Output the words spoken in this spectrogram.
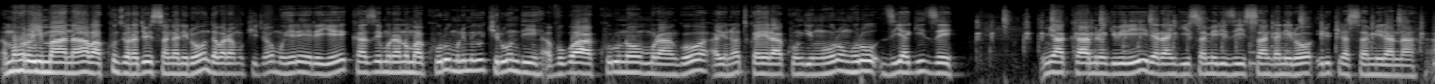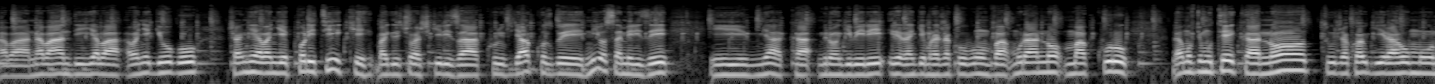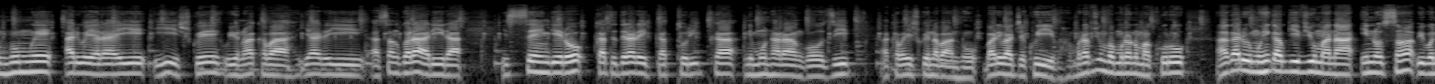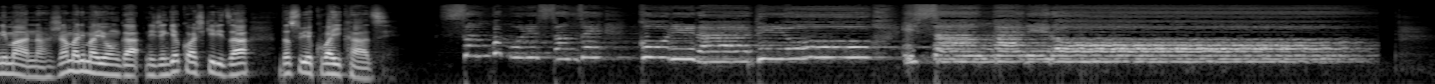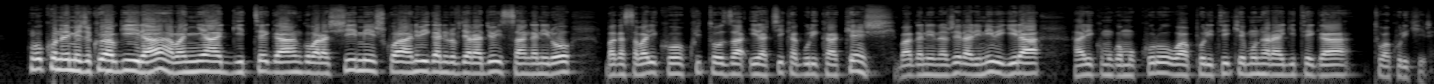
amahoro y'imana bakunze radio isanganiro ndabaramukije aho muherereye kaze murano makuru muri migu kirundi avugwa kuri no murango ayo nayo tukahera kunga inkuru nkuru ziyagize imyaka 200 irarangiye isamiriza isanganiro iriko irasamirana aba nabandi yaba abanyagihugu canke abanyepolitike bagize ico bashikiriza kuri vyakozwe niyo samirize imyaka mirongo ibiri irirangiye muraja kubumva murano makuru na mu by'umutekano tuja kubabwira aho umuntu umwe ari we yaraye yishwe uyu nawe akaba yari asanzwe ararira isengero katedrale katolika ni mu ntarangozi akaba yishwe n'abantu bari baje kwiba murabyumva murano ano makuru ahagariwe umuhinga bw'ivyuma na Innocent bibona imana Jean Marie Mayonga nije ngiye kubashikiriza ndasubiye kubaha ikaze Sangwa muri sanze kuri radio nk'uko naremeje kubibabwira abanyagitega ngo barashimishwa n'ibiganiro bya Radio isanganiro bagasaba ariko kwitoza iracikagurika kenshi baganira na gerard nibigira hari ku mugwa mukuru wa politike mu ntara ya gitega tubakurikire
